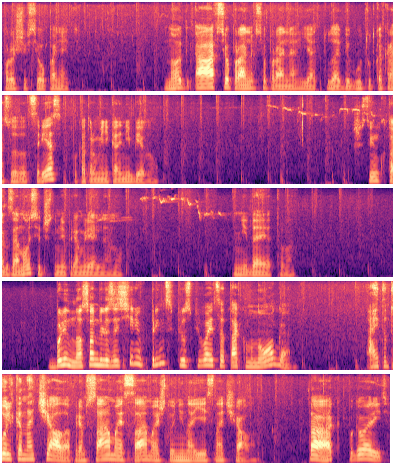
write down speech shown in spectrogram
проще всего понять. Но, а, все правильно, все правильно. Я туда бегу. Тут как раз вот этот срез, по которому я никогда не бегал. Свинку так заносит, что мне прям реально, ну, не до этого. Блин, на самом деле за серию, в принципе, успевается так много. А это только начало. Прям самое-самое, что ни на есть начало. Так, поговорить.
